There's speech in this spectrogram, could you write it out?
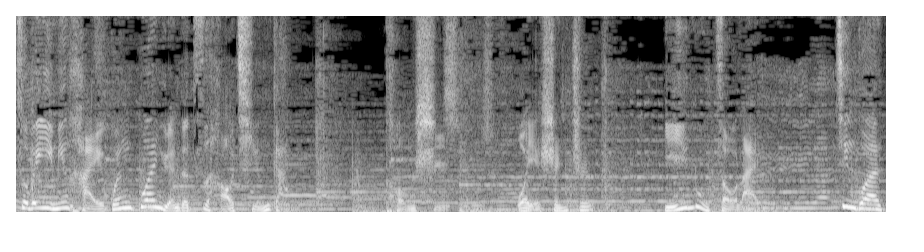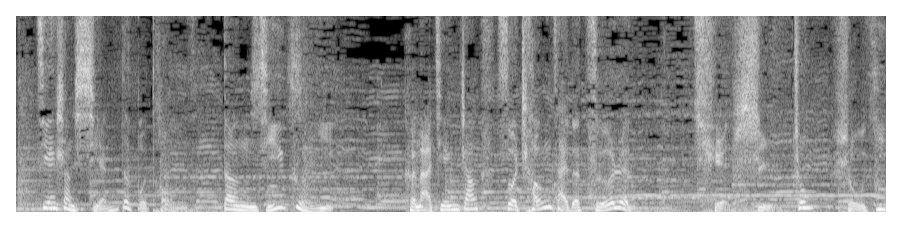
作为一名海关官员的自豪情感。同时，我也深知，一路走来，尽管肩上衔的不同，等级各异，可那肩章所承载的责任，却始终如一。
